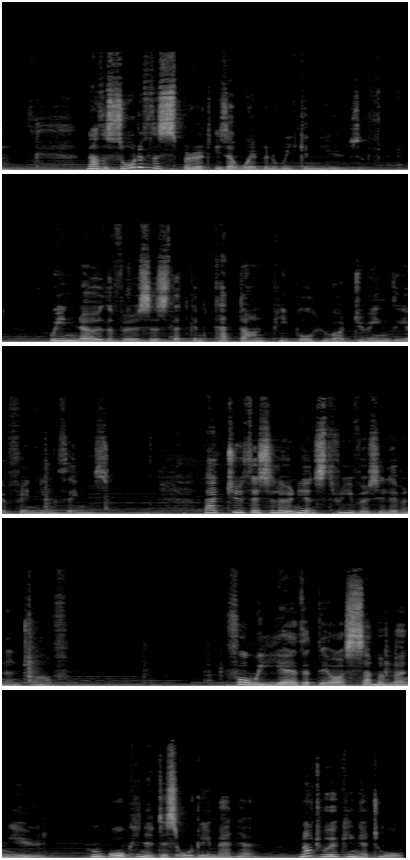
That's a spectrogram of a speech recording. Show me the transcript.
Now, the sword of the Spirit is a weapon we can use. We know the verses that can cut down people who are doing the offending things. Like 2 Thessalonians 3, verse 11 and 12. For we hear that there are some among you who walk in a disorderly manner, not working at all,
